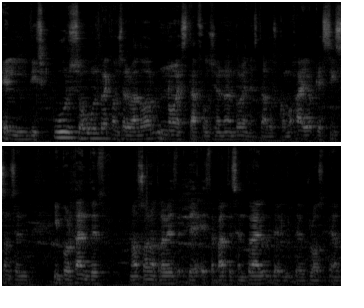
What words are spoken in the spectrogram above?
el discurso ultraconservador no está funcionando en estados como Ohio, que sí son importantes, no son a través de esta parte central del, del Rust Belt,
